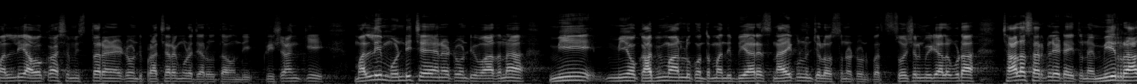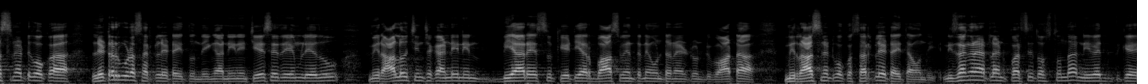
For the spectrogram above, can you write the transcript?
మళ్ళీ అవకాశం ఇస్తారనేటువంటి ప్రచారం కూడా జరుగుతూ ఉంది. క్రిషాంక్కి మళ్ళీ మొండి చేయనటువంటి వాదన మీ మీ యొక్క అభిమానులు కొంతమంది బీఆర్ఎస్ నాయకుల నుంచి వస్తున్నటువంటి పరిస్థితి. సోషల్ మీడియాలో కూడా చాలా సర్క్యులేట్ అవుతున్నాయి. మీరు రాసినట్టుగా ఒక లెటర్ కూడా సర్క్యులేట్ అవుతుంది. ఇంకా నేను చేసేది ఏం లేదు. మీరు ఆలోచించకండి నేను బీఆర్ఎస్ కేటీఆర్ బాస్ వెంటనే ఉంటాననేటువంటి వాట మీరు రాసినట్టుగా ఒక సర్క్యులేట్ అవుతా ఉంది. నిజంగానే అట్లాంటి పరిస్థితి వస్తుందా? నివేదితకే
